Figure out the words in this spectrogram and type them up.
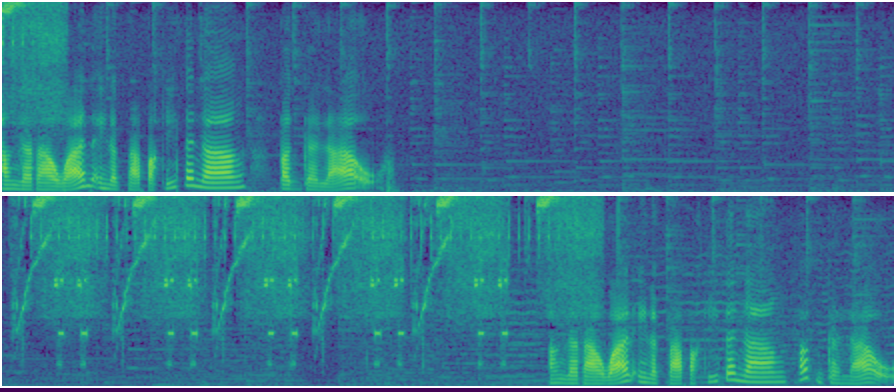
Ang larawan ay nagpapakita ng paggalaw. Ang larawan ay nagpapakita ng paggalaw.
